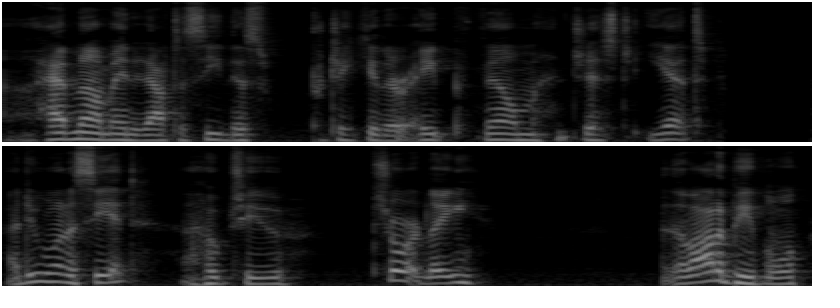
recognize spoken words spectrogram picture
I uh, have not made it out to see this particular ape film just yet. I do want to see it. I hope to shortly. A lot of people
